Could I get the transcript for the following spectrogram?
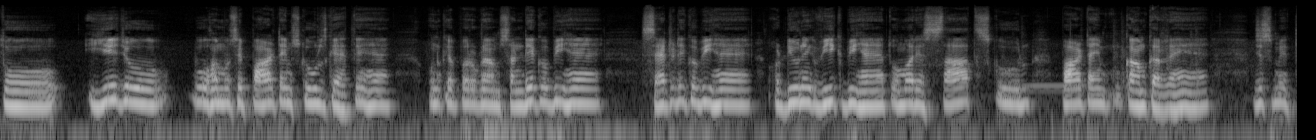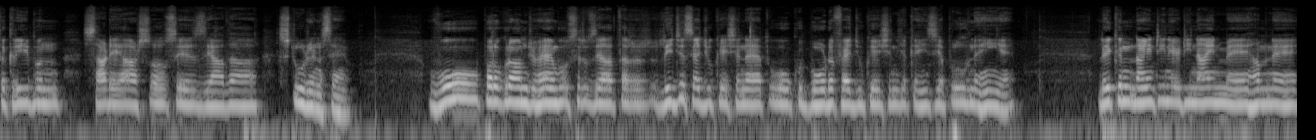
تو یہ جو وہ ہم اسے پارٹ ٹائم اسکولز کہتے ہیں، ان کے پروگرام سنڈے کو بھی ہیں سیٹرڈے کو بھی ہیں اور ڈیورنگ ویک بھی ہیں۔ تو ہمارے سات اسکول پارٹ ٹائم کام کر رہے ہیں، جس میں تقریباً ساڑھے آٹھ سو سے زیادہ اسٹوڈنٹس ہیں۔ وہ پروگرام جو ہیں، وہ صرف زیادہ تر ریلیجس ایجوکیشن ہے، تو وہ کوئی بورڈ آف ایجوکیشن یا کہیں سے اپروو نہیں ہے۔ لیکن نائنٹین ایٹی نائن میں ہم نے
